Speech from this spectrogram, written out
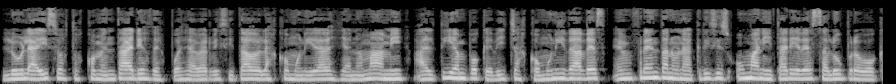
Lula hizo estos comentarios después de haber visitado las comunidades Yanomami al tiempo que dichas comunidades enfrentan una crisis humanitaria y de salud provocada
